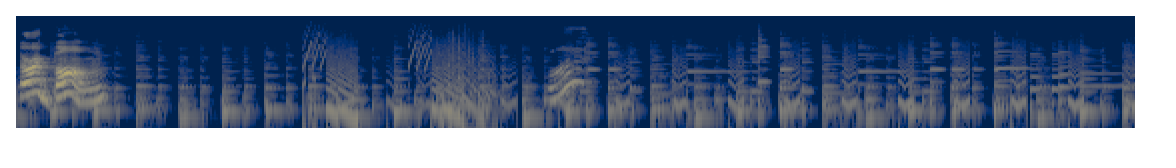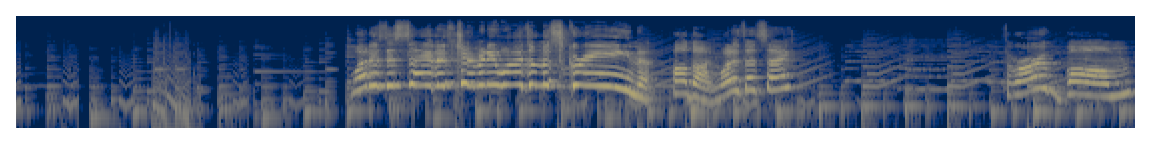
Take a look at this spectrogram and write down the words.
Throw a bomb? What? What does this say? There's too many words on the screen! Hold on, what does that say? Throw bomb.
